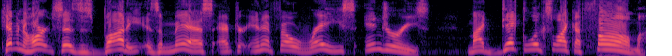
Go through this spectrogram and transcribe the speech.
Kevin Hart says his body is a mess after NFL race injuries. My dick looks like a thumb.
